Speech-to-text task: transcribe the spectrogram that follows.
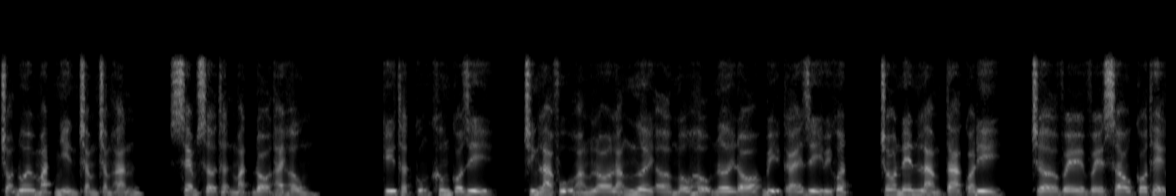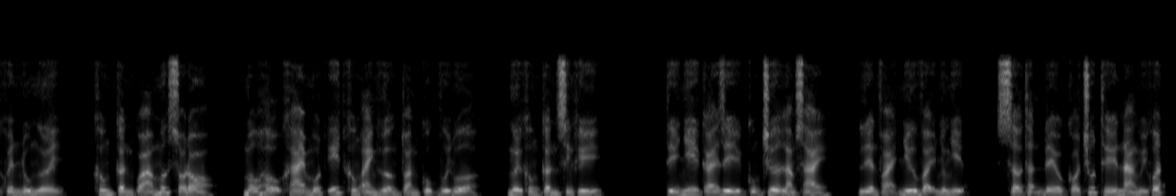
chọn đôi mắt nhìn chằm chằm hắn, xem sở thận mặt đỏ thai hồng. Kỳ thật cũng không có gì, chính là phụ hoàng lo lắng ngươi ở mẫu hậu nơi đó bị cái gì bị khuất, cho nên làm ta qua đi, trở về về sau có thể khuyên đủ ngươi, không cần quá mức so đo, mẫu hậu khai một ít không ảnh hưởng toàn cục vui đùa, ngươi không cần sinh khí. Tỷ nhi cái gì cũng chưa làm sai, liền phải như vậy nhường nhịn, sở thận đều có chút thế nàng ủy khuất,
